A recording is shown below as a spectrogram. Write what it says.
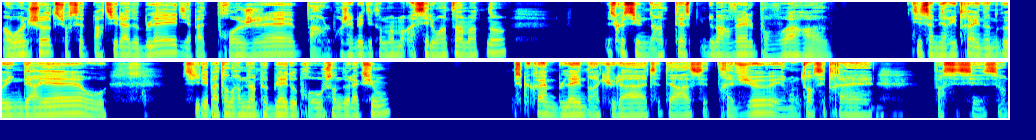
un one shot sur cette partie-là de Blade, il n'y a pas de projet. Enfin, le projet Blade est quand même assez lointain maintenant. Est-ce que c'est un test de Marvel pour voir euh, si ça mériterait une ongoing derrière ou s'il est pas temps de ramener un peu Blade au, au centre de l'action? Parce que quand même Blade, Dracula, etc. C'est très vieux et en même temps c'est très, enfin c'est un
